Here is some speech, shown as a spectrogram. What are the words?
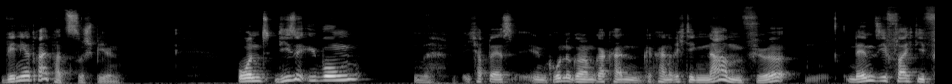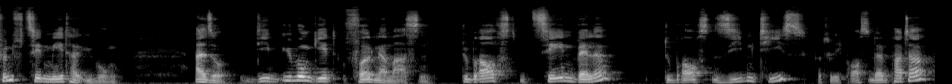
weniger Dreipads zu spielen. Und diese Übung ich habe da jetzt im Grunde genommen gar keinen, gar keinen richtigen Namen für. Nennen Sie vielleicht die 15 Meter Übung. Also, die Übung geht folgendermaßen. Du brauchst 10 Bälle, du brauchst 7 Tees, natürlich brauchst du deinen Putter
